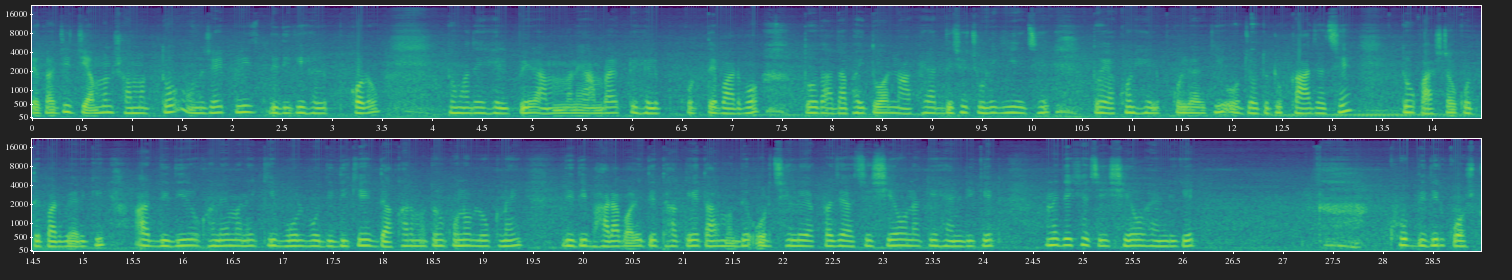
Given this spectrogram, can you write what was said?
টাকা, যে যেমন সামর্থ্য অনুযায়ী প্লিজ দিদিকে হেল্প করো। তোমাদের হেল্পের মানে আমরা একটু হেল্প করতে পারব। তো দাদা ভাই তো আর না ফেরার দেশে চলে গিয়েছে, তো এখন হেল্প করলে আর কি ওর যতটুকু কাজ আছে, তো কাজটাও করতে পারবে আর কি। আর দিদির ওখানে মানে কি বলব, দিদিকে দেখার মতন কোনো লোক নাই। দিদি ভাড়া বাড়িতে থাকে, তার মধ্যে ওর ছেলে একটা যে আছে, সেও নাকি হ্যান্ডিকেট মানে দেখেছি সেও হ্যান্ডিকেট খুব দিদির কষ্ট,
